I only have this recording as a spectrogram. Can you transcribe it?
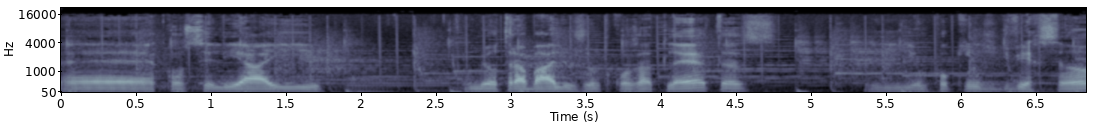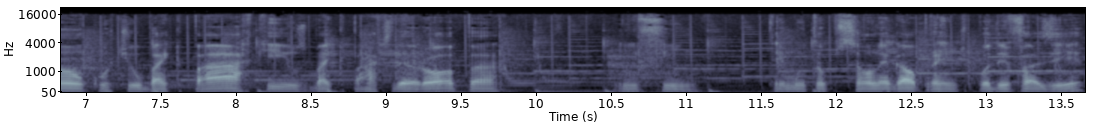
é, conciliar aí o meu trabalho junto com os atletas e um pouquinho de diversão, curtir o bike park, os bike parks da Europa, enfim, tem muita opção legal para a gente poder fazer.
